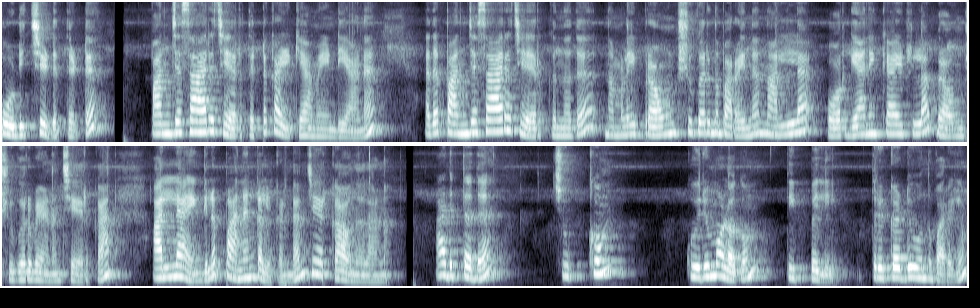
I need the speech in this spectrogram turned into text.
പൊടിച്ചെടുത്തിട്ട് പഞ്ചസാര ചേർത്തിട്ട് കഴിക്കാൻ വേണ്ടിയാണ്. അത് പഞ്ചസാര ചേർക്കുന്നത് നമ്മൾ ഈ ബ്രൗൺ ഷുഗർ എന്ന് പറയുന്ന നല്ല ഓർഗാനിക് ആയിട്ടുള്ള ബ്രൗൺ ഷുഗർ വേണം ചേർക്കാൻ. അല്ല എങ്കിൽ പനം കൽക്കണ്ടം ചേർക്കാവുന്നതാണ്. അടുത്തത് ചുക്കും കുരുമുളകും തിപ്പലി ത്രികടു എന്ന് പറയും.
